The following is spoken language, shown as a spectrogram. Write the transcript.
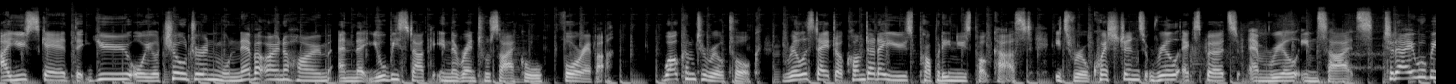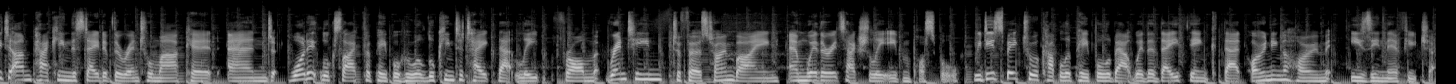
Are you scared that you or your children will never own a home and that you'll be stuck in the rental cycle forever? Welcome to Real Talk, realestate.com.au's property news podcast. It's real questions, real experts, and real insights. Today, we'll be unpacking the state of the rental market and what it looks like for people who are looking to take that leap from renting to first home buying and whether it's actually even possible. We did speak to a couple of people about whether they think that owning a home is in their future.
